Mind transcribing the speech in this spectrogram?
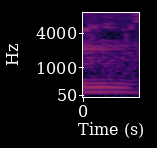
Um,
